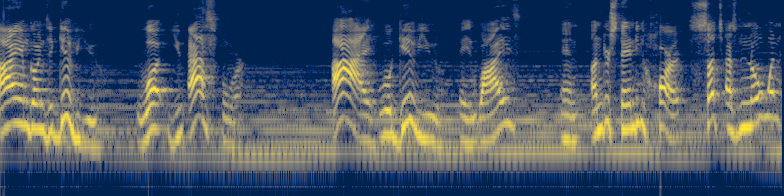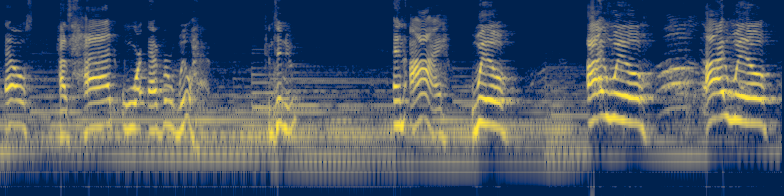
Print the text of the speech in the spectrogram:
I am going to give you what you ask for. I will give you a wise and understanding heart, such as no one else has had or ever will have. Continue. And I will, I will, I will,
